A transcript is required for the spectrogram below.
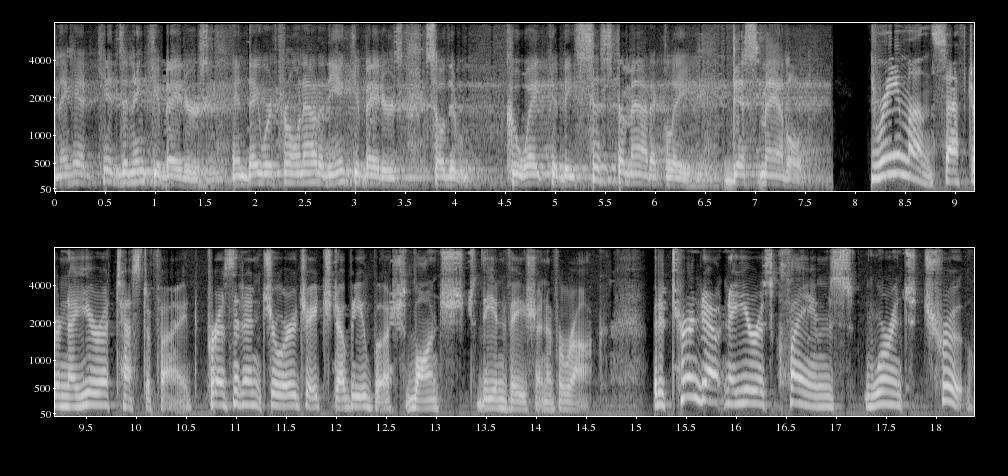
They had kids in incubators, and they were thrown out of the incubators so that Kuwait could be systematically dismantled. Three months after Nayirah testified, President George H.W. Bush launched the invasion of Iraq. But it turned out Nayirah's claims weren't true.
